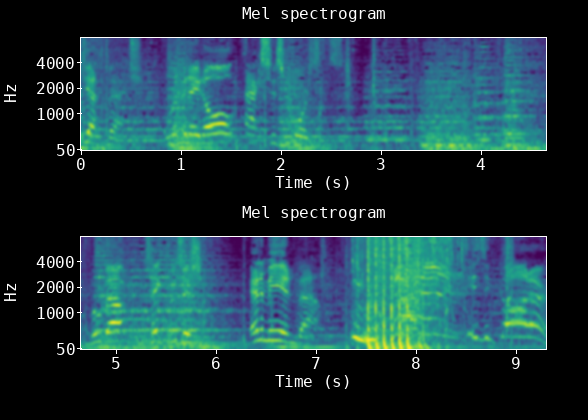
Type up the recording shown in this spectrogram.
Deathmatch. Eliminate all Axis forces. Move out and take position. Enemy inbound. He's a goner!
